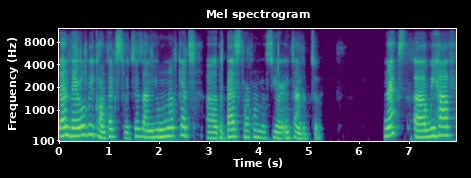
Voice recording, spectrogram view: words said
then there will be context switches and you will not get uh, the best performance you are intended to. Next, uh, we have,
